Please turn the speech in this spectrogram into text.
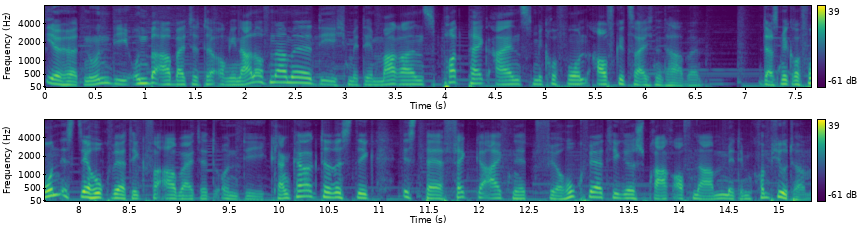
Ihr hört nun die unbearbeitete Originalaufnahme, die ich mit dem Marantz Podpack 1 Mikrofon aufgezeichnet habe. Das Mikrofon ist sehr hochwertig verarbeitet und die Klangcharakteristik ist perfekt geeignet für hochwertige Sprachaufnahmen mit dem Computer.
